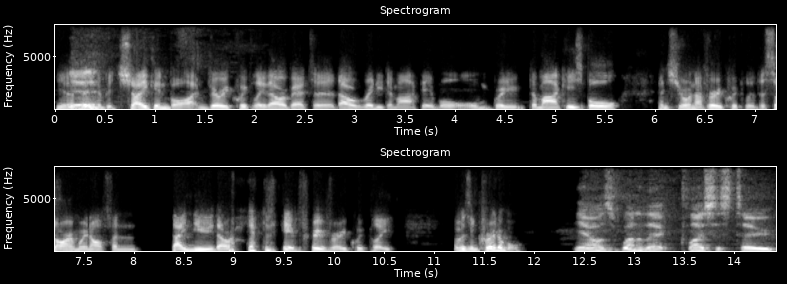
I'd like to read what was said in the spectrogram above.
you know, Yeah. been a bit shaken by it. And very quickly they were about to, they were ready to mark their ball, or ready to mark his ball, and sure enough, very quickly the siren went off, and they knew they were out of there very, very quickly. It was incredible. Yeah, I was one of the closest to.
